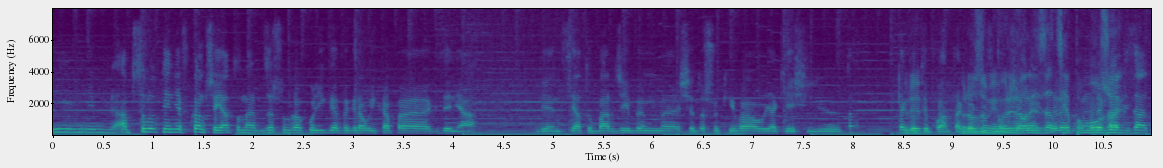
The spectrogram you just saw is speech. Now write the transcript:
I absolutnie nie wkończę. Ja to na, w zeszłym roku ligę wygrał IKP Gdynia, więc ja tu bardziej bym się doszukiwał jakiejś ta- tego Ry- typu antagonizmu. rozumiem, rywalizacja ry- Pomorze- rywalizac-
